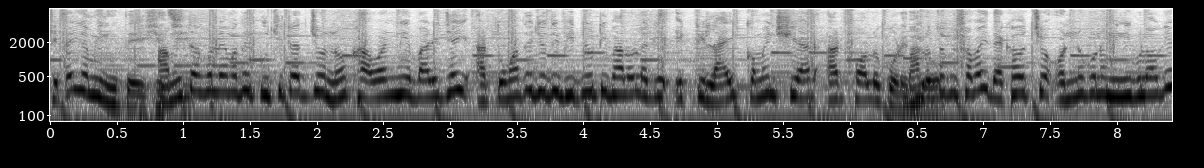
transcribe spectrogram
সেটাই আমি নিতে এসেছি। আমি তাহলে আমাদের পুচিটার জন্য খাবার নিয়ে বাড়ি যাই। আর তোমাদের যদি ভিডিওটি ভালো লাগে একটি লাইক কমেন্ট শেয়ার আর ফলো করে ভালো থেকো সবাই। দেখা হচ্ছে অন্য কোনো মিনি ব্লগে।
